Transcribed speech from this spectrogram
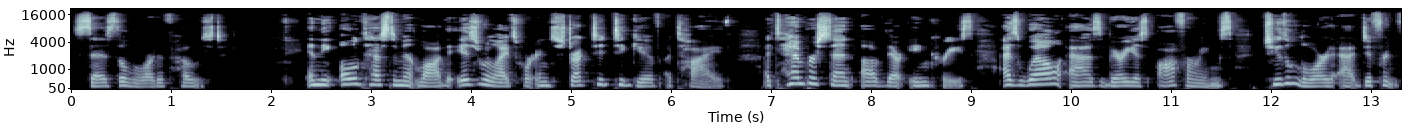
says the Lord of hosts. In the Old Testament law, the Israelites were instructed to give a tithe, a 10% of their increase, as well as various offerings to the Lord at different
